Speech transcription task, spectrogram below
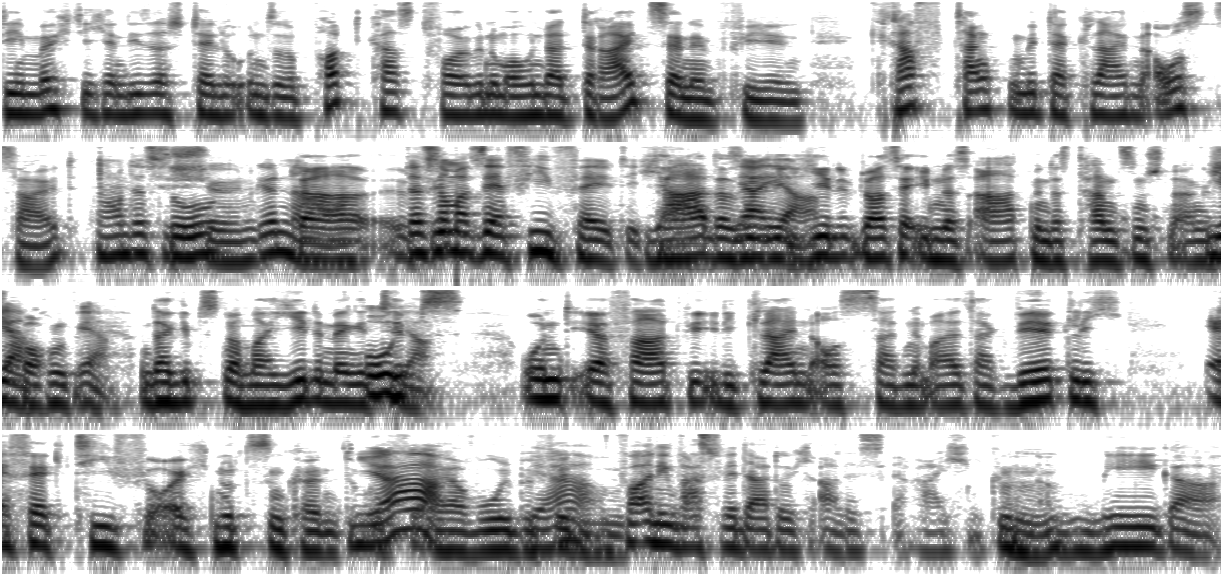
dem möchte ich an dieser Stelle unsere Podcast-Folge Nummer 113 empfehlen. Kraft tanken mit der kleinen Auszeit. Oh, das ist so, schön, genau. Da, äh, das ist nochmal sehr vielfältig. Ja, da ja, ja. Jede, du hast ja eben das Atmen, das Tanzen schon angesprochen. Ja. Und da gibt's nochmal jede Menge oh, Tipps. Und ihr erfahrt, wie ihr die kleinen Auszeiten im Alltag wirklich effektiv für euch nutzen könnt ja, für euer Wohlbefinden. Ja, vor allen Dingen, was wir dadurch alles erreichen können. Mhm. Mega.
